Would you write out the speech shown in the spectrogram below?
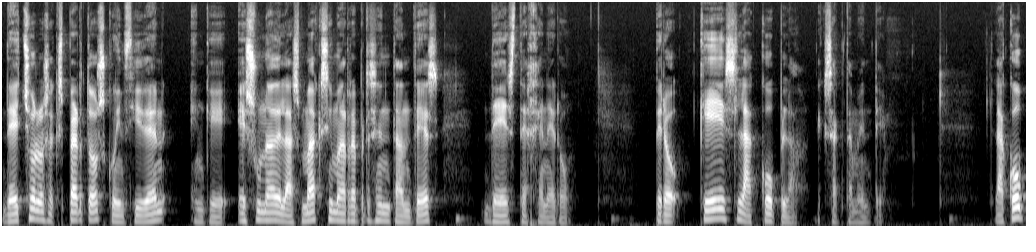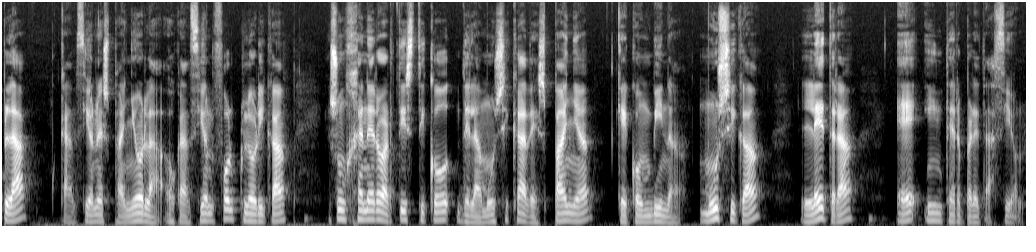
De hecho, los expertos coinciden en que es una de las máximas representantes de este género. Pero, ¿qué es la copla exactamente? La copla, canción española o canción folclórica, es un género artístico de la música de España que combina música, letra e interpretación.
